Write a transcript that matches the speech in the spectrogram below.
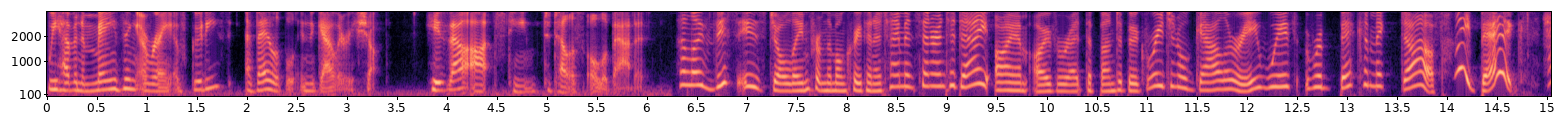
We have an amazing array of goodies available in the gallery shop. Here's our arts team to tell us all about it. Hello, this is Jolene from the Moncrieff Entertainment Centre, and today I am over at the Bundaberg Regional Gallery with Rebecca McDuff. Hey, Beck. Hey,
